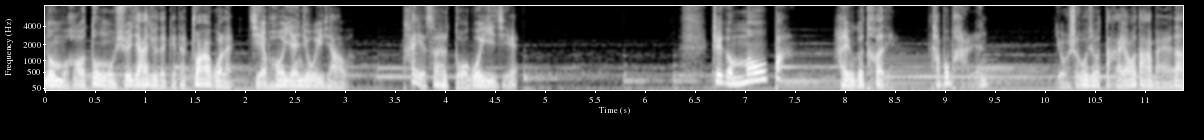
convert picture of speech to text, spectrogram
弄不好动物学家就得给他抓过来解剖研究一下子，他也算是躲过一劫。这个猫爸还有个特点，他不怕人，有时候就大摇大摆的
